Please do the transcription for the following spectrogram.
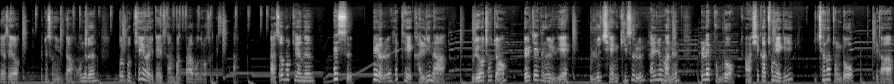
안녕하세요. 백준성입니다. 오늘은 솔브 케어에 대해서 한번 알아보도록 하겠습니다. 자, 솔브 케어는 헬스, 케어를 혜택의 관리나 무료 조정, 결제 등을 위해 블루체인 기술을 활용하는 플랫폼으로 어, 시가총액이 2,000원 정도 됩니다.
